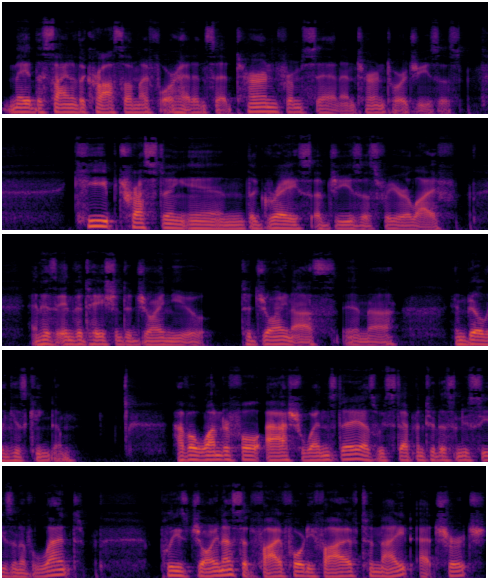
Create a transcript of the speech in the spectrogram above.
made the sign of the cross on my forehead and said turn from sin and turn toward Jesus keep trusting in the grace of Jesus for your life and his invitation to join you, to join us in, uh, in building his kingdom. Have a wonderful Ash Wednesday as we step into this new season of Lent. Please join us at 545 tonight at church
